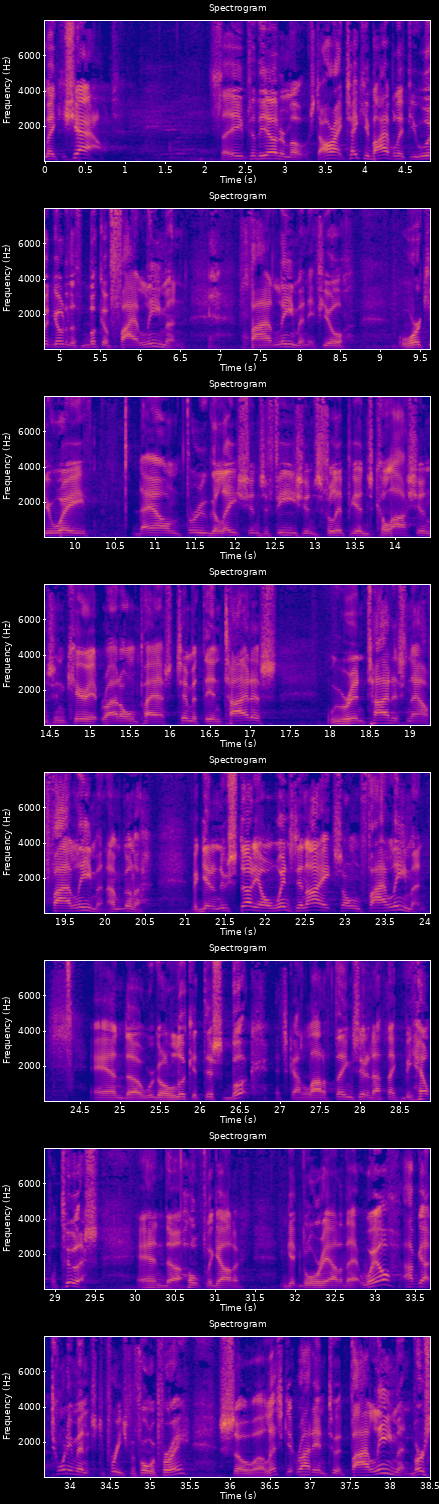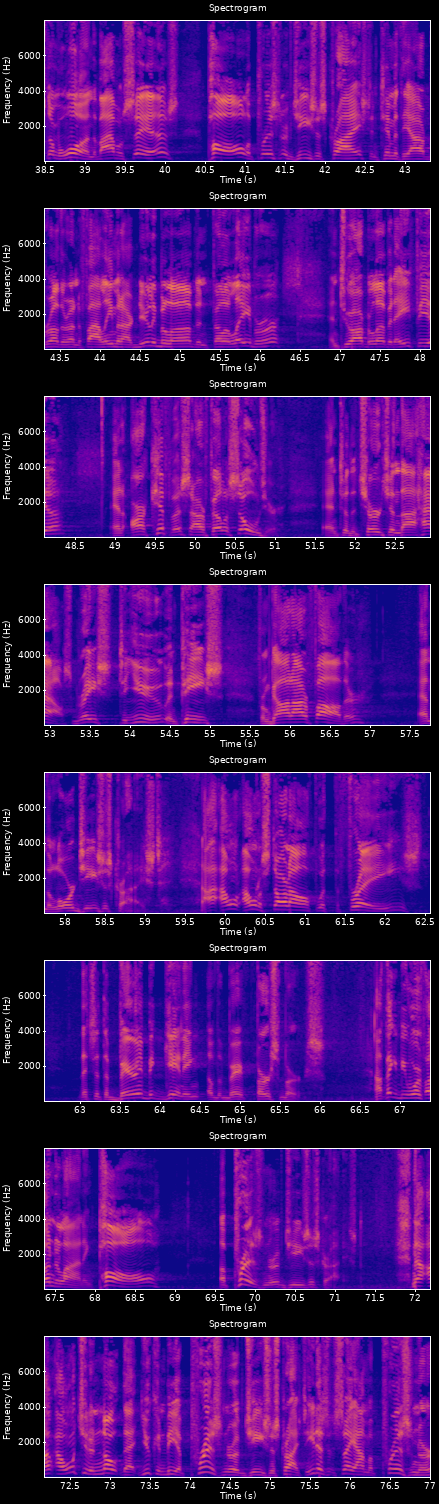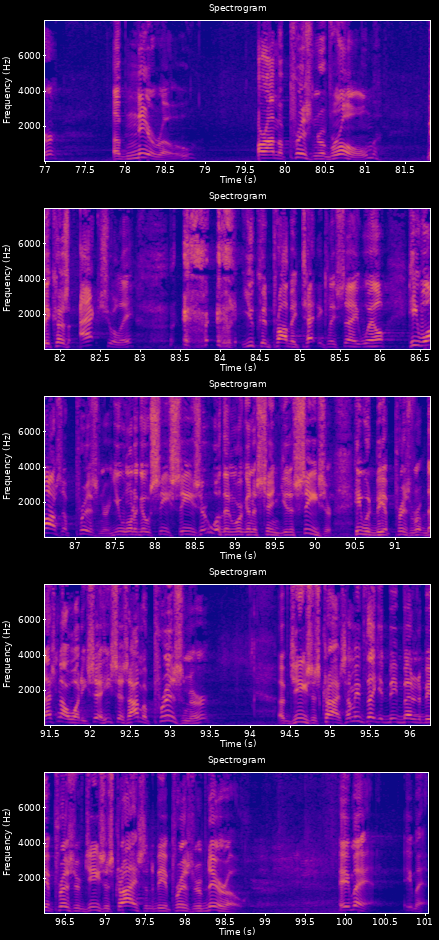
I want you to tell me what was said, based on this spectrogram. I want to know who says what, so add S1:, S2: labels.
S1: That ought to make you shout. Saved to the uttermost. All right, take your Bible if you would. Go to the book of Philemon. Philemon, if you'll work your way down through Galatians, Ephesians, Philippians, Colossians, and carry it right on past Timothy and Titus. We were in Titus now, Philemon. I'm going to begin a new study on Wednesday nights on Philemon. And uh, we're going to look at this book. It's got a lot of things in it I think be helpful to us. And uh, hopefully, God will get glory out of that. Well, I've got 20 minutes to preach before we pray. So uh, let's get right into it. Philemon, verse number one, the Bible says, Paul, a prisoner of Jesus Christ, and Timothy, our brother, unto Philemon, our dearly beloved and fellow laborer, and to our beloved Apphia and Archippus, our fellow soldier and to the church in thy house. Grace to you and peace from God our Father and the Lord Jesus Christ. I, I, want, I want to start off with the phrase that's at the very beginning of the very first verse. I think it'd be worth underlining. Paul, a prisoner of Jesus Christ. Now, I, I, want you to note that you can be a prisoner of Jesus Christ. He doesn't say, I'm a prisoner of Nero or I'm a prisoner of Rome. Because actually, you could probably technically say, well, he was a prisoner. You want to go see Caesar? Well, then we're going to send you to Caesar. He would be a prisoner. That's not what he said. He says, I'm a prisoner of Jesus Christ. How many think it'd be better to be a prisoner of Jesus Christ than to be a prisoner of Nero? Amen. Amen.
